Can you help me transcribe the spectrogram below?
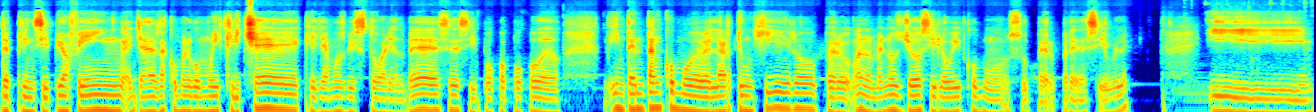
De principio a fin, ya era como algo muy cliché, que ya hemos visto varias veces. Y poco a poco intentan como develarte un giro. Pero bueno, al menos yo sí lo vi como súper predecible. Y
